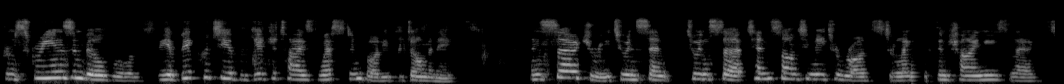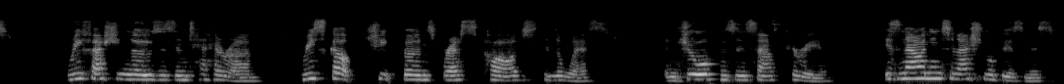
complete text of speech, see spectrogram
from screens and billboards, the ubiquity of the digitized Western body predominates, and surgery to insert, to insert 10 centimeter rods to lengthen Chinese legs, refashion noses in Tehran, resculpt cheekbones, breasts, calves in the West, and jawbones in South Korea, is now an international business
